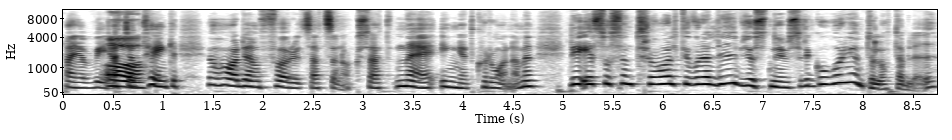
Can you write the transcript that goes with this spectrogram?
Ja, jag vet, Ja. jag tänker, jag har den förutsatsen också att nej, inget corona. Men det är så centralt i våra liv just nu så det går ju inte att låta bli.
